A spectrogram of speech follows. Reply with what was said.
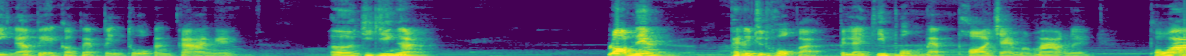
ริงๆแล้วเบสก็แบบเป็นตัวกลางๆไงเออจริงๆอะ รอบเนี้ยแพนจุดหกอะ เป็นอะไรที่ผมแบบพอใจมากๆเลย เพราะว่า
